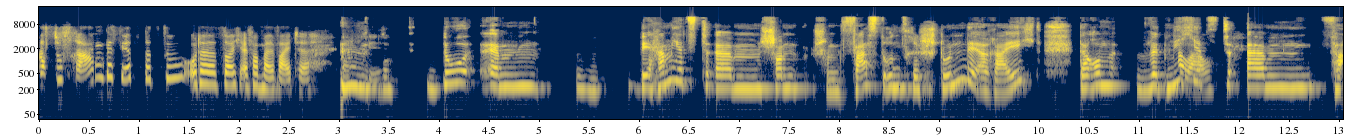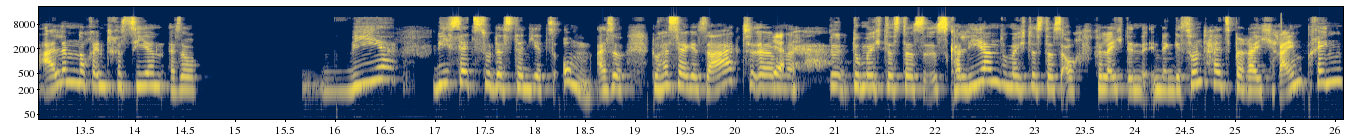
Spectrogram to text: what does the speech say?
Hast du Fragen bis jetzt dazu oder soll ich einfach mal weiter erzählen? Du, ähm, wir haben jetzt ähm, schon, schon fast unsere Stunde erreicht. Darum wird mich oh, wow. jetzt ähm, vor allem noch interessieren, also wie, wie setzt du das denn jetzt um? Also du hast ja gesagt, ähm, ja. Du, du möchtest das skalieren, du möchtest das auch vielleicht in, in den Gesundheitsbereich reinbringen.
